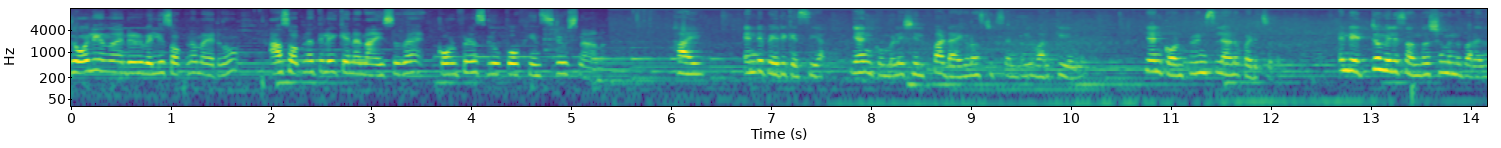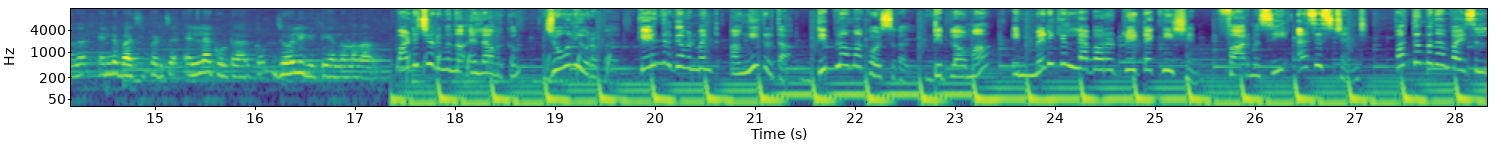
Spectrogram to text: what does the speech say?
ജോലി എന്നത് എന്റെ ഒരു വലിയ സ്വപ്നമായിരുന്നു. ആ സ്വപ്നത്തിലേക്ക് എന്നെ നയിച്ചത് കോൺഫിഡൻസ് ഗ്രൂപ്പ് ഓഫ് ഇൻസ്റ്റിറ്റ്യൂഷൻ ആണ്. ഹായ് എന്റെ പേര് കെസിയ. ഞാൻ കുമ്പളി ശില്പ ഡയഗ്നോസ്റ്റിക് സെന്ററിൽ വർക്ക് ചെയ്യുന്നു. ഞാൻ കോൺഫിഡൻസിലാണ് പഠിച്ചത്. എന്റെ ഏറ്റവും വലിയ സന്തോഷം എന്ന് പറയുന്നത് എന്റെ ബാച്ചിൽ പഠിച്ച എല്ലാ കൂട്ടുകാർക്കും ജോലി കിട്ടി എന്നുള്ളതാണ്. പഠിച്ചിറങ്ങുന്ന എല്ലാവർക്കും ജോലി ഉറപ്പ്. കേന്ദ്ര ഗവൺമെന്റ് അംഗീകൃത ഡിപ്ലോമ കോഴ്സുകൾ. Diploma in medical laboratory technician pharmacy assistant പത്തൊമ്പതാം വയസ്സിൽ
